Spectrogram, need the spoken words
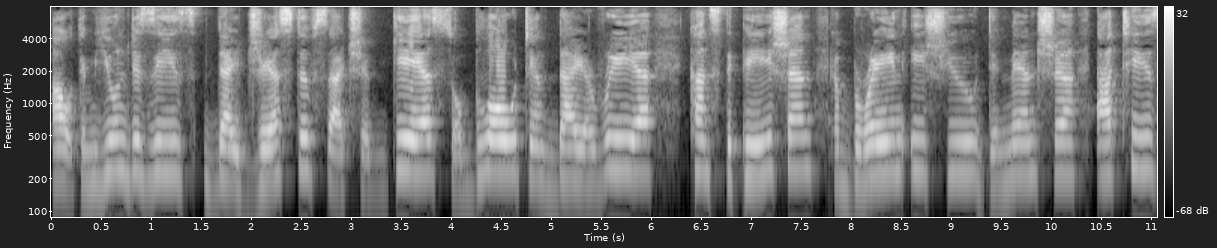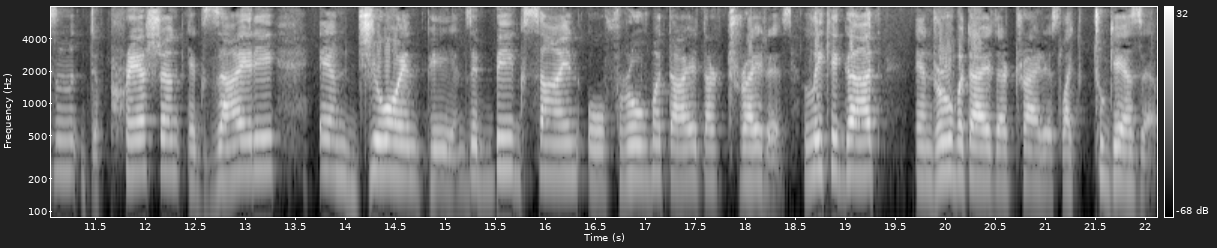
autoimmune disease, digestive such as gas or bloating, diarrhea, constipation, a brain issue, dementia, autism, depression, anxiety, and joint pain, the big sign of rheumatoid arthritis. Leaky gut and rheumatoid arthritis like together.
